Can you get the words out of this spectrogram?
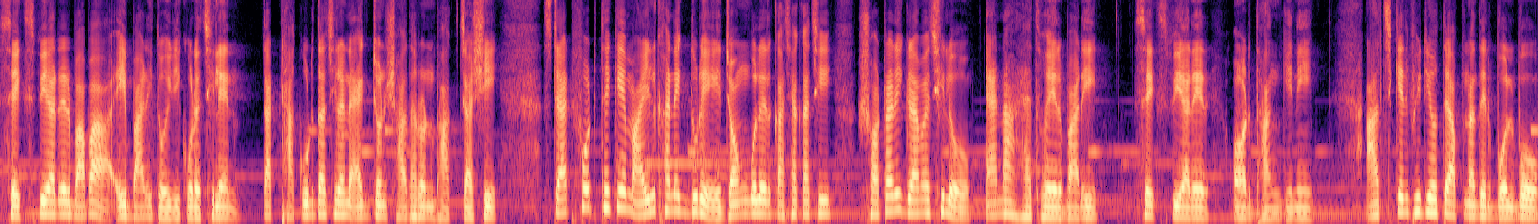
শেক্সপিয়ারের বাবা এই বাড়ি তৈরি করেছিলেন। তার ঠাকুরদা ছিলেন একজন সাধারণ ভাগচাষী। স্ট্যাটফোর্ড থেকে মাইলখানেক দূরে, জঙ্গলের কাছাকাছি সটারি গ্রামে ছিল অ্যানা হ্যাথওয়ের বাড়ি, শেক্সপিয়ারের অর্ধাঙ্গিনী। আজকের ভিডিওতে আপনাদের বলব,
